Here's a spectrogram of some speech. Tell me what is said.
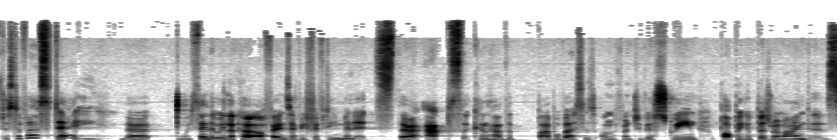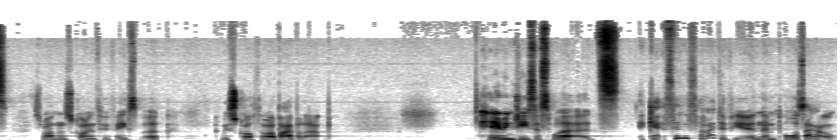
Just a verse a day. Are, we say that we look at our phones every 15 minutes. There are apps that can have the Bible verses on the front of your screen popping up as reminders. So rather than scrolling through Facebook, can we scroll through our Bible app? Hearing Jesus' words, it gets inside of you and then pours out.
